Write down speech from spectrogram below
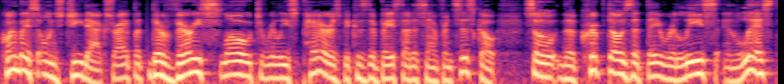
Coinbase owns GDAX, right? But they're very slow to release pairs because they're based out of San Francisco. So the cryptos that they release and list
